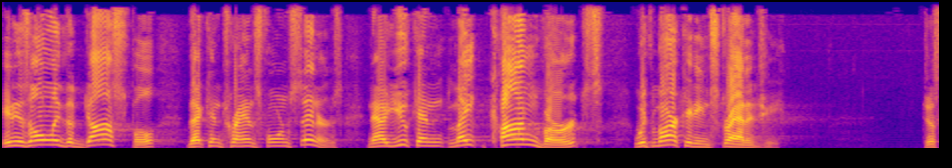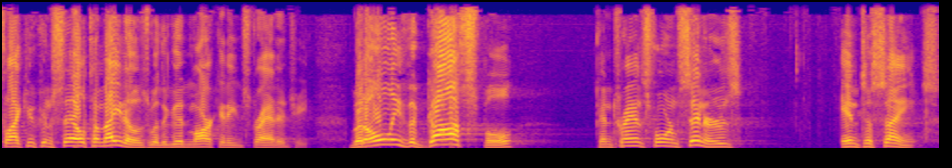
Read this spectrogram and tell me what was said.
It is only the gospel that can transform sinners. Now you can make converts with marketing strategy. Just like you can sell tomatoes with a good marketing strategy. But only the gospel can transform sinners into saints.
